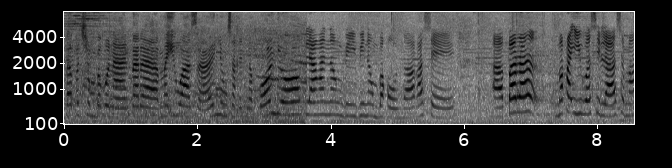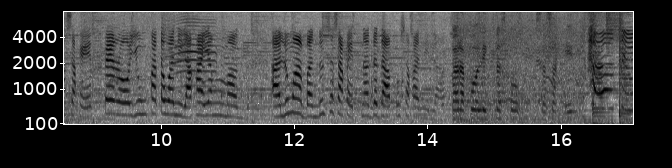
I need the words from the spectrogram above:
dapat siyang bakunahan para maiwasan yung sakit na polio. Kailangan ng baby ng bakuna kasi ah, para makaiwas sila sa mga sakit pero yung katawan nila kayang mag ah, lumaban dun sa sakit na dadapo sa kanila. Para po ligtas po sa sakit. Healthy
